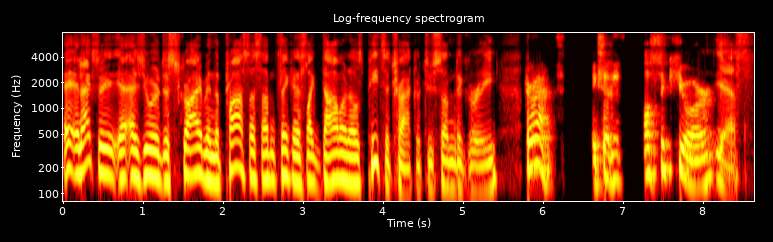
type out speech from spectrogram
and actually, as you were describing the process, I'm thinking it's like Domino's pizza tracker to some degree. Correct. Except it's all secure. Yes.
